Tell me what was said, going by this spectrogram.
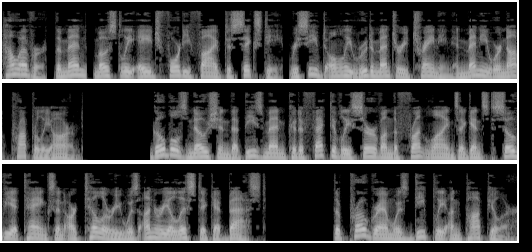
However, the men, mostly age 45 to 60, received only rudimentary training and many were not properly armed. Goebbels' notion that these men could effectively serve on the front lines against Soviet tanks and artillery was unrealistic at best. The program was deeply unpopular.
